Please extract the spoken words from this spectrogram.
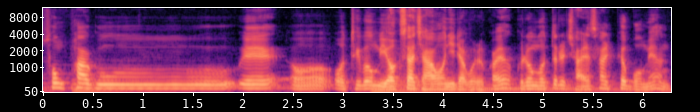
송파구의 어, 어떻게 보면 역사 자원이라고 할까요? 그런 것들을 잘 살펴보면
